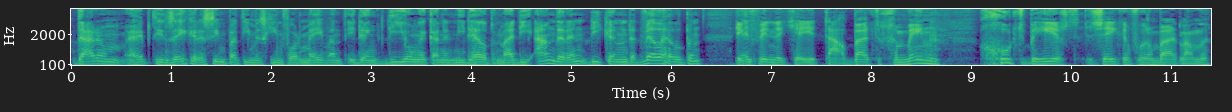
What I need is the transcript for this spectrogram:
Daarom hebt u een zekere sympathie misschien voor mij... want ik denk, die jongen kan het niet helpen. Maar die anderen, die kunnen dat wel helpen. ik En- vind dat je je taal buitengemeen goed beheerst. Zeker voor een buitenlander.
